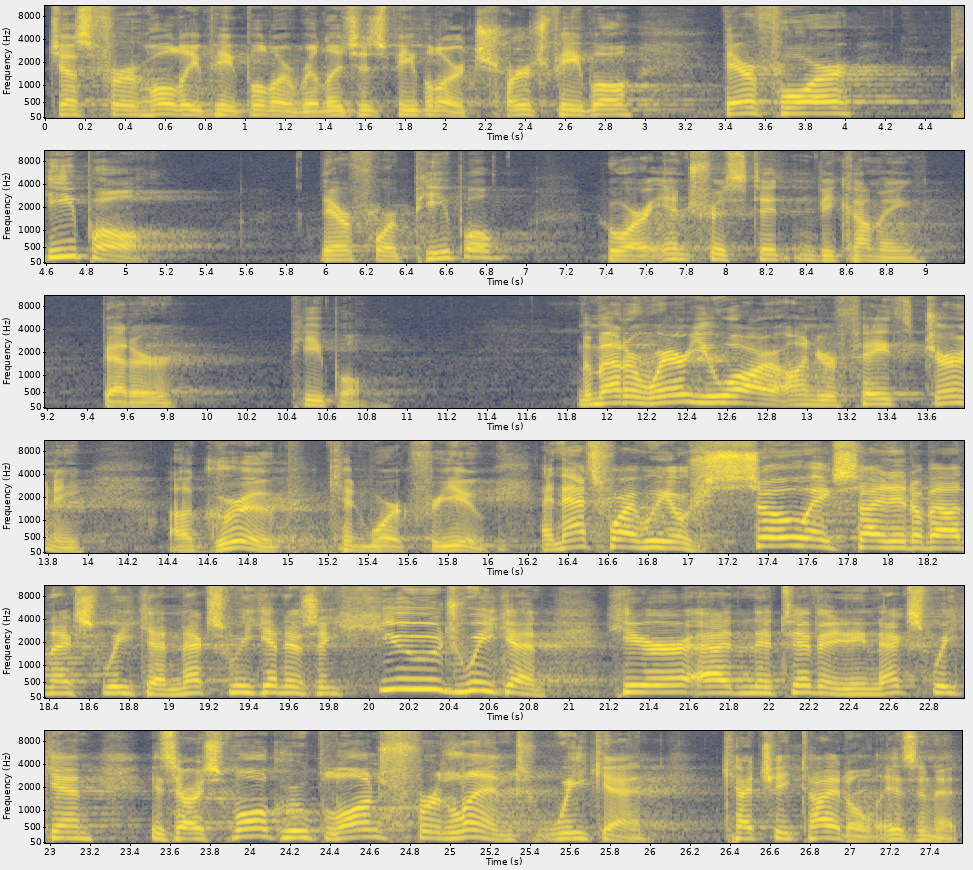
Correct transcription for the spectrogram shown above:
just for holy people or religious people or church people. They're for people. They're for people who are interested in becoming better people. No matter where you are on your faith journey, a group can work for you. And that's why we are so excited about next weekend. Next weekend is a huge weekend here at Nativity. Next weekend is our small group launch for Lent weekend. Catchy title, isn't it?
